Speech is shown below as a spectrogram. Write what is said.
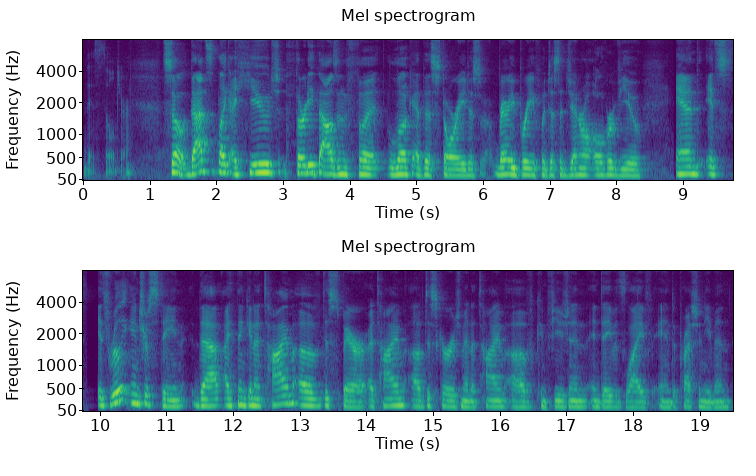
this soldier. So that's like a huge 30,000 foot look at this story, just very brief with just a general overview. And it's it's really interesting that I think in a time of despair, a time of discouragement, a time of confusion in David's life and depression, even,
